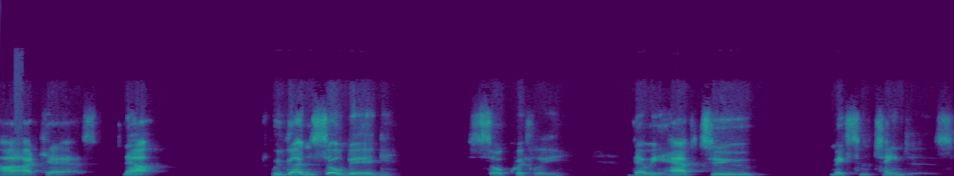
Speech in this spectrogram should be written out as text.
podcast. Now, we've gotten so big so quickly that we have to make some changes.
